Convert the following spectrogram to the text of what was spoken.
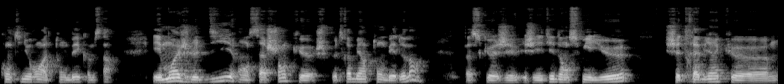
continueront à tomber comme ça. Et moi, je le dis en sachant que je peux très bien tomber demain, parce que j'ai été dans ce milieu, je sais très bien que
